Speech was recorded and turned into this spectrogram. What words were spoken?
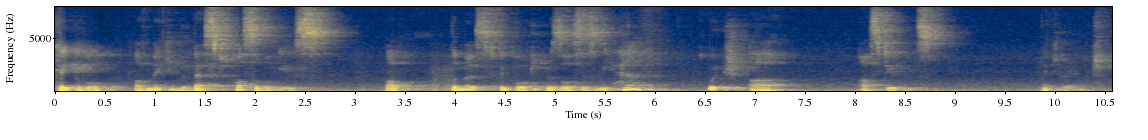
capable of making the best possible use of the most important resources we have, which are our students. Thank you very much.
